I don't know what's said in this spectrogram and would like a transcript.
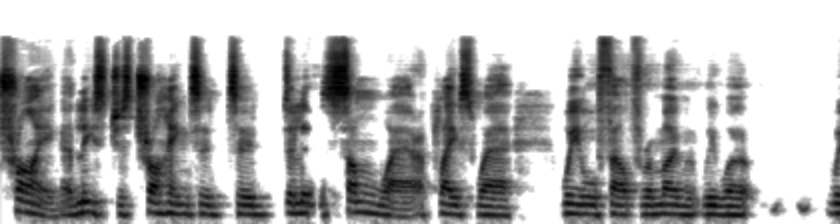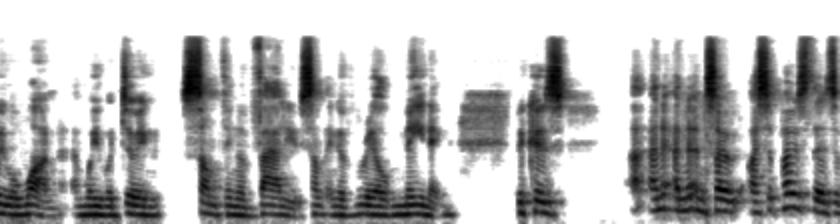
trying, at least just trying to, to deliver somewhere a place where we all felt for a moment we were we were one and we were doing something of value, something of real meaning. Because uh, and and, and so I suppose there's a,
